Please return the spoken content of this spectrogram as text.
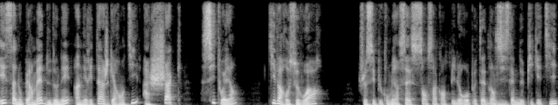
et ça nous permet de donner un héritage garanti à chaque citoyen qui va recevoir, je ne sais plus combien c'est, 150 000 euros peut-être dans le mmh. système de Piketty.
